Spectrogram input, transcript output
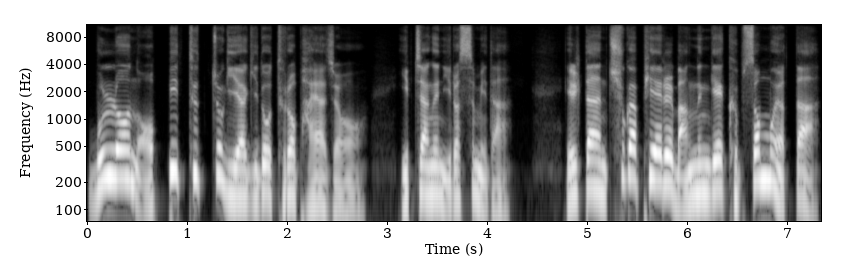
물론 업비트 쪽 이야기도 들어봐야죠. 입장은 이렇습니다. 일단 추가 피해를 막는 게 급선무였다.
